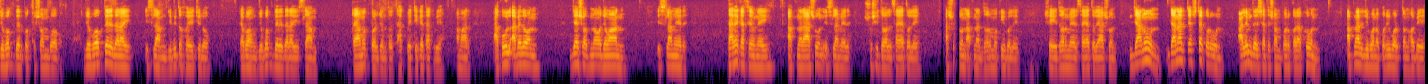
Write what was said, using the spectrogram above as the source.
যুবকদের পক্ষে সম্ভব। যুবকদের দ্বারাই ইসলাম জীবিত হয়েছিল এবং যুবকদের দ্বারাই ইসলাম কেয়ামত পর্যন্ত থাকবে, টিকে থাকবে। আমার আকুল আবেদন যেসব নজওয়ান ইসলামের ধারে কাছেও নেই। আপনারা আসুন ইসলামের সুশীতল ছায়াতলে। আসুন আপনার ধর্ম কি বলে, সেই ধর্মের ছায়াতলে আসুন। জানুন, জানার চেষ্টা করুন, আলিমদের সাথে সম্পর্ক রাখুন। আপনার জীবনও পরিবর্তন হবে।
